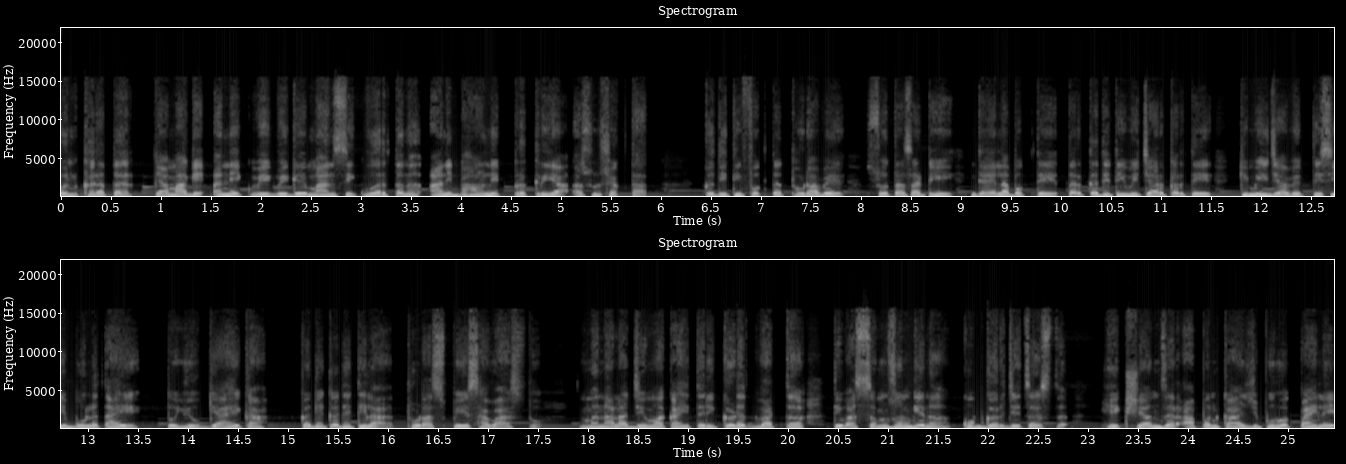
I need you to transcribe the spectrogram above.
पण खरं तर त्यामागे अनेक वेगवेगळे मानसिक वर्तन आणि भावनिक प्रक्रिया असू शकतात. कधी ती फक्त थोडा वेळ स्वतःसाठी द्यायला बघते तर कधी ती विचार करते की मी ज्या व्यक्तीशी बोलत आहे तो योग्य आहे का? कधी कधी तिला थोडा स्पेस हवा असतो. मनाला जेव्हा काहीतरी कळत वाटतं तेव्हा समजून घेणं खूप गरजेचं असतं. हे क्षण जर आपण काळजीपूर्वक पाहिले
